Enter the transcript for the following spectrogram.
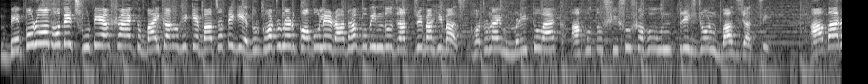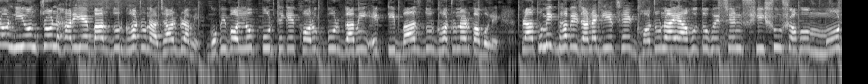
বেপরোয়াভাবে ছুটে আসা এক বাইক আরোহীকে বাঁচাতে গিয়ে দুর্ঘটনার কবলে রাধা গোবিন্দ যাত্রীবাহী বাস। ঘটনায় মৃত এক আহত শিশু সহ উনত্রিশ জন বাস যাত্রী। আবারও নিয়ন্ত্রণ হারিয়ে বাস দুর্ঘটনা ঝাড়গ্রামে। গোপীবল্লভপুর থেকে খড়গপুরগামী একটি বাস দুর্ঘটনার কবলে প্রাথমিকভাবে জানা গিয়েছে, ঘটনায় আহত হয়েছেন শিশু সহ মোট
